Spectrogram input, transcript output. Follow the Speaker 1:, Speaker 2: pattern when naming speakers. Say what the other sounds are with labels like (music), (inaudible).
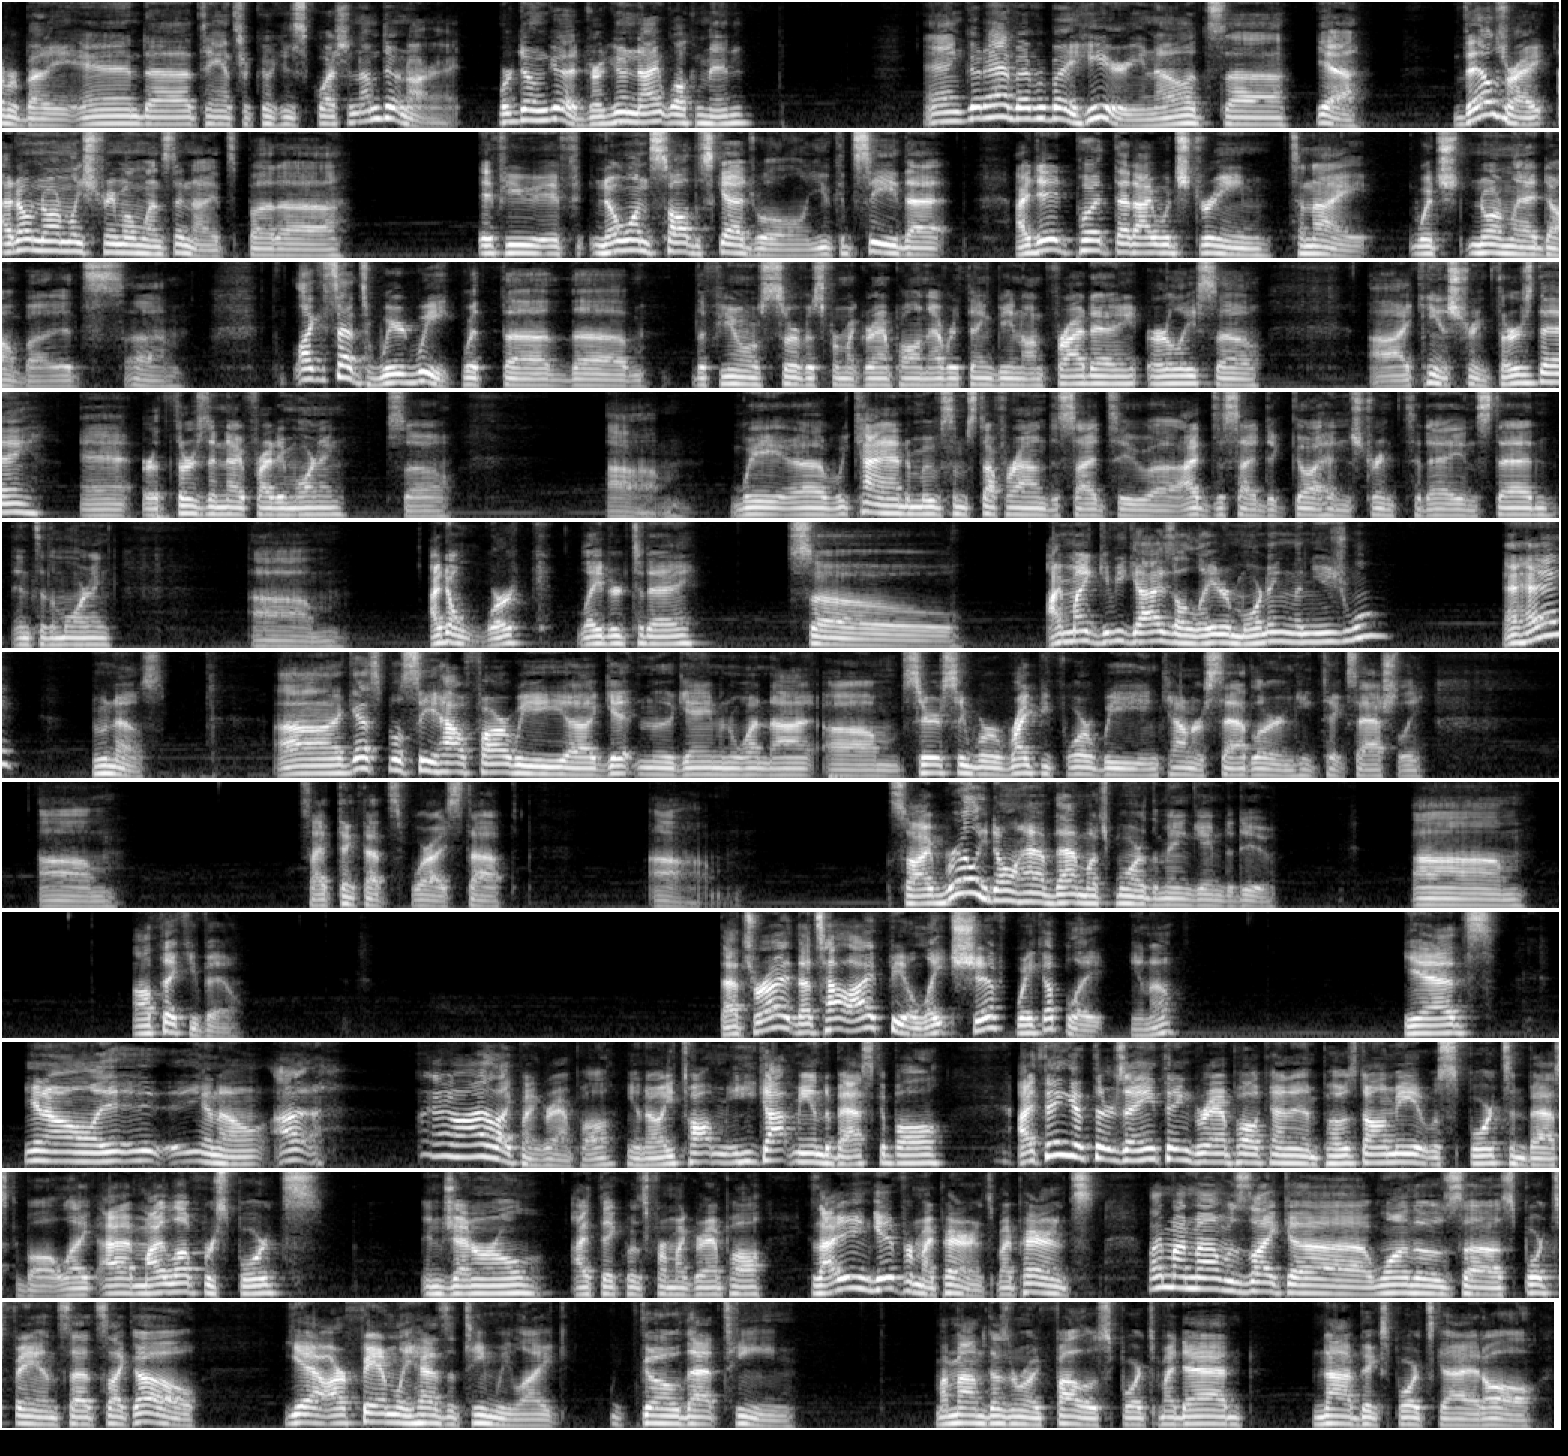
Speaker 1: Everybody. And uh, to answer Cookie's question, I'm doing all right. We're doing good. Dragoon Knight, welcome in. And good to have everybody here, you know. It's, uh, yeah. Vale's right. I don't normally stream on Wednesday nights, but, uh, if you, if no one saw the schedule, you could see that I did put that I would stream tonight, which normally I don't, but it's, um, like I said, it's a weird week with uh, the the funeral service for my grandpa and everything being on Friday early, so I can't stream Thursday and or Thursday night, Friday morning. So um, we uh, we kind of had to move some stuff around. Decide to uh, I decided to go ahead and stream today instead into the morning. Um, I don't work later today, so I might give you guys a later morning than usual. And hey, who knows? Uh, I guess we'll see how far we uh, get into the game and whatnot. Um, seriously, we're right before we encounter Saddler and he takes Ashley. Um, so I think that's where I stopped. Um, so I really don't have that much more of the main game to do. Um, oh, thank you, Vale. That's right. That's how I feel. Late shift, wake up late. You know. Yeah, it's you know, it, you know, I, you know, I like my grandpa. You know, he taught me, he got me into basketball. I think if there's anything grandpa kind of imposed on me, it was sports and basketball. Like I, my love for sports in general, I think was from my grandpa because I didn't get it from my parents. My parents, like my mom was like uh, one of those uh, sports fans that's like, oh, yeah, our family has a team we like, go that team. My mom doesn't really follow sports. My dad, not a big sports guy at all.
